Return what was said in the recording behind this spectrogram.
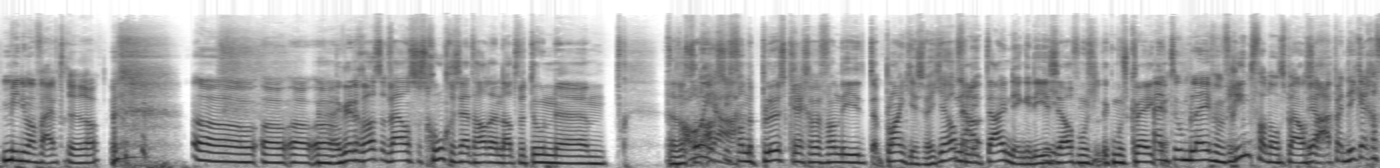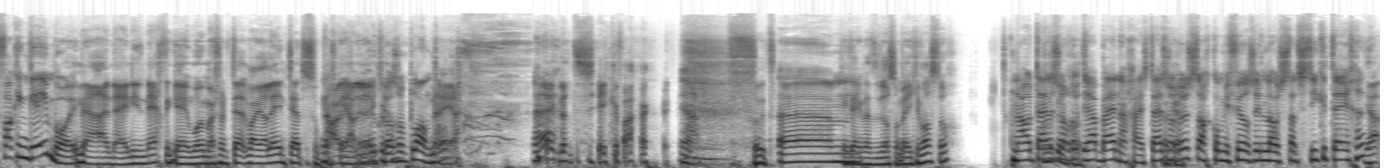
Minimaal 50 euro. Oh, oh, oh, oh. Ik weet nog wel eens dat wij onze schoen gezet hadden en dat we toen. ehm dat was Oh, ja. actie van de Plus kregen we van die plantjes, weet je wel? Van Nou, die tuindingen die je zelf moest, ik moest kweken. En toen bleef een vriend van ons bij ons Ja. slapen. En die kreeg een fucking Gameboy. Nou, nee, niet een echte Game Boy, maar zo'n waar je alleen Tetris op kan Nou ja, leuker dan zo'n plant, Nee, toch? ja. nee, dat is zeker waar. Ja. Goed. Ehm, ik denk dat het wel zo'n beetje was, toch? Nou, tijdens een, ja, bijna Gijs. Tijdens een rustdag kom je veel zinloze statistieken tegen. Ja.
